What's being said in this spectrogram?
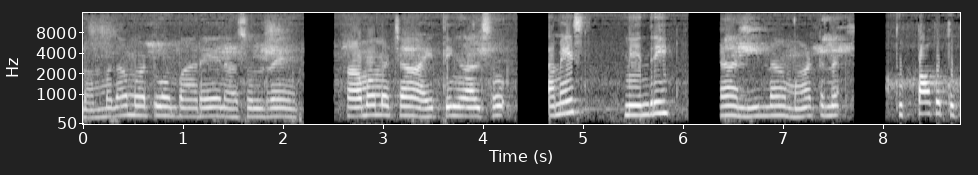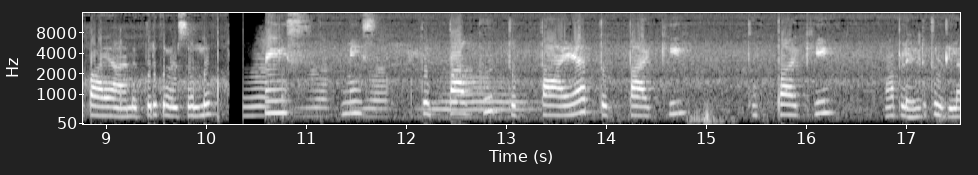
நம்ம தான் மாட்டுவோம் பாரு நான் சொல்றேன். ஆமா மச்சான் ஐ திங்க் ஆல்சோ ரமேஷ் நீ எந்திரி ஆ லீலா மாட்டல. துப்பாக்கு துப்பாயான்னு திருக்குறள் சொல்லு. மிஸ் மிஸ் துப்பாக்கு துப்பாயா துப்பாக்கி துப்பாக்கி. மாப்பிள்ளை எடுத்து விடல.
